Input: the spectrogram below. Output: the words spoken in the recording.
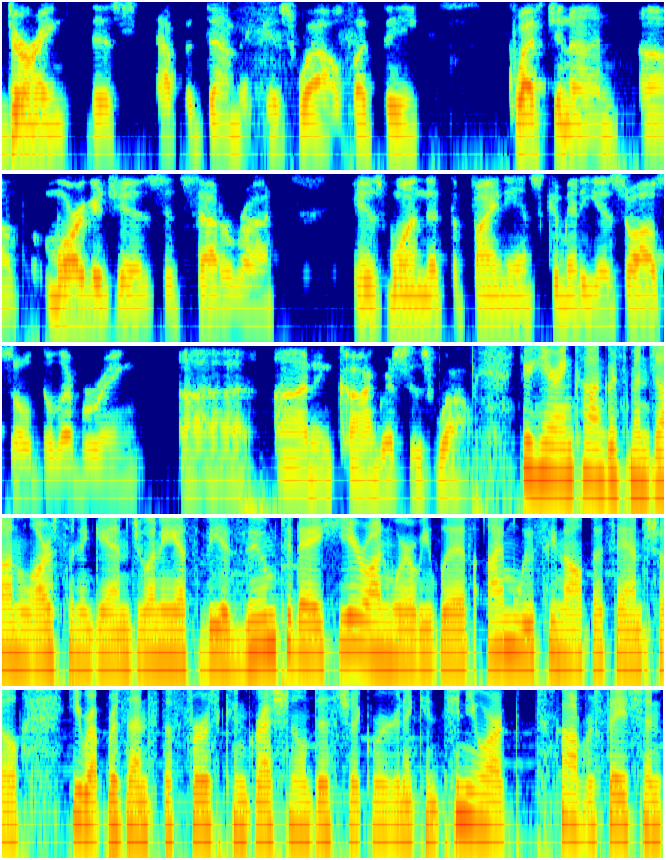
during this epidemic as well. But the question on uh, mortgages, et cetera, is one that the Finance Committee is also delivering uh, on in Congress as well. You're hearing Congressman John Larson again joining us via Zoom today here on Where We Live. I'm Lucy Nalpathanchel. He represents the 1st Congressional District. We're going to continue our t- conversation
